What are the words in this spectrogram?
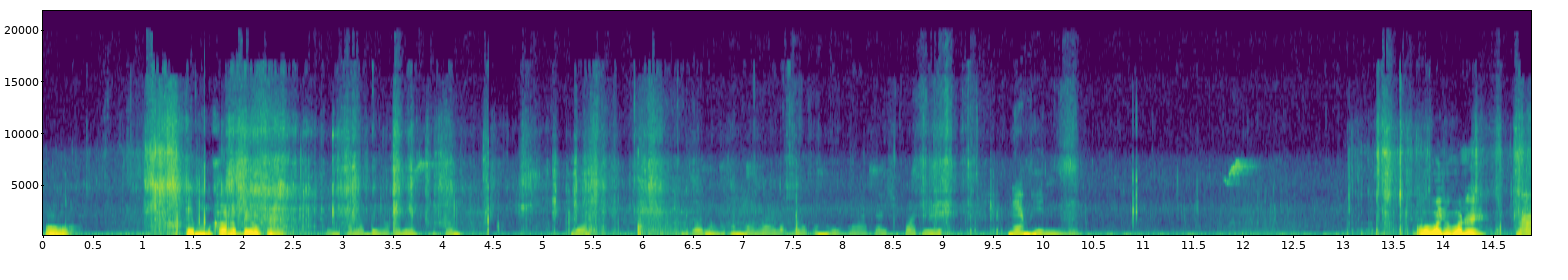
โอ้เต็มคาราเบลไปเลยเป็นคาราเบลไปเลยทุกคนเดี๋ยวนี่ก็ต้องทำอย่างละเอียดอันนี้หาใจเฉพาะที่แนมเห็นเลยโอ้ยทุกคนเอ้ยมา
